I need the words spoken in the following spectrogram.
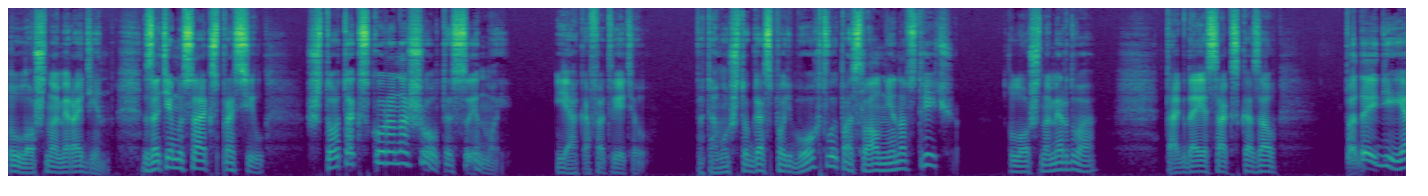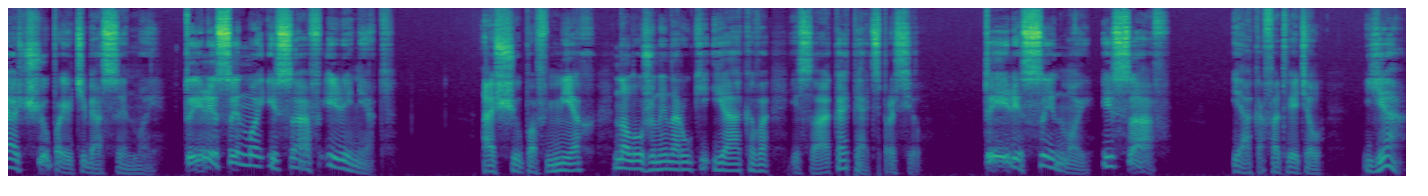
Ложь номер один. Затем Исаак спросил, «Что так скоро нашел ты, сын мой?» Иаков ответил, «Потому что Господь Бог твой послал мне навстречу». Ложь номер два. Тогда Исаак сказал, «Подойди, я ощупаю тебя, сын мой» ты ли сын мой Исаав или нет?» Ощупав мех, наложенный на руки Иакова, Исаак опять спросил, «Ты ли сын мой Исаав?» Иаков ответил, «Я».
